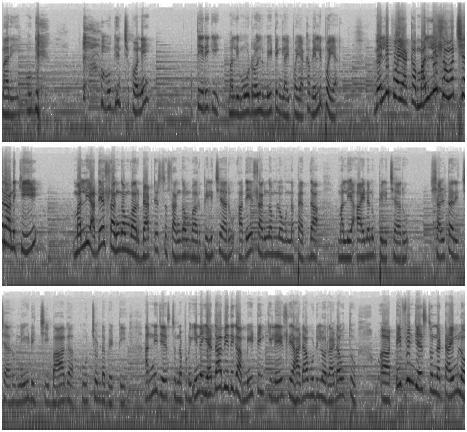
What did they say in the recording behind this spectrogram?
మరి ముగి ముగించుకొని తిరిగి మళ్ళీ మూడు రోజులు మీటింగ్లు అయిపోయాక వెళ్ళిపోయారు. వెళ్ళిపోయాక మళ్ళీ సంవత్సరానికి మళ్ళీ అదే సంఘం వారు బ్యాప్టిస్ట్ సంఘం వారు పిలిచారు. అదే సంఘంలో ఉన్న పెద్ద మళ్ళీ ఆయనను పిలిచారు. షెల్టర్ ఇచ్చారు నీడిచ్చి బాగా కూర్చుండబెట్టి అన్నీ చేస్తున్నప్పుడు ఈయన యథావిధిగా మీటింగ్కి లేచి హడావుడిలో రడవుతూ టిఫిన్ చేస్తున్న టైంలో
